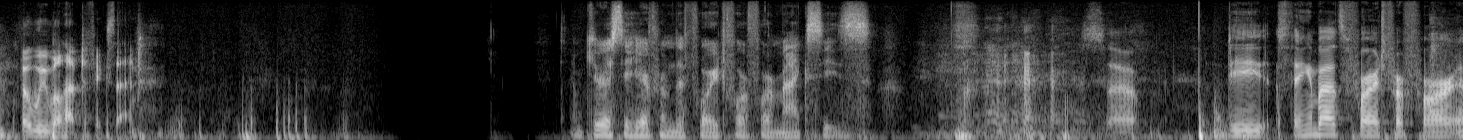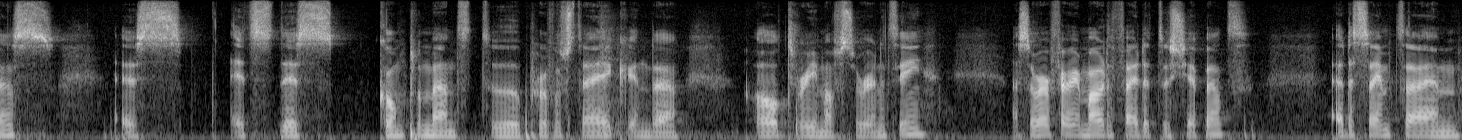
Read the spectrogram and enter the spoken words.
but we will have to fix that. I'm curious to hear from the 4844 maxis. so the thing about 4844 is, is it's this complement to proof of stake in the whole dream of Serenity. So we're very motivated to ship it. At the same time,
